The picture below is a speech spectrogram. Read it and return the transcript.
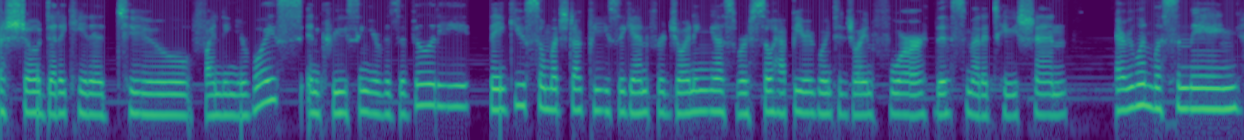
a show dedicated to finding your voice, increasing your visibility. Thank you so much, Doc Peace, again for joining us. We're so happy you're going to join for this meditation. Everyone listening,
